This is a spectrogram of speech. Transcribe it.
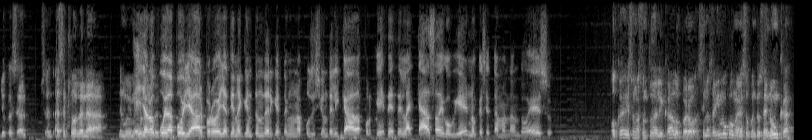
yo que sé, al, al sector de la, del movimiento. Ella lo puede apoyar, pero ella tiene que entender que está en una posición delicada porque es desde la casa de gobierno que se está mandando eso. Ok, es un asunto delicado, pero si nos seguimos con eso, pues entonces nunca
